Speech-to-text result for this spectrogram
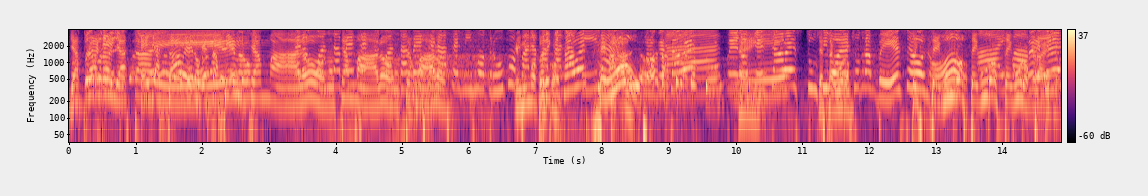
Ya estoy Pero ya está Ella sabe lo que está haciendo. No sean Pero malos, no ¿cuántas sean veces, malos, no ¿cuántas sean veces malos. hace el mismo truco El para mismo Pero ¿y truco. qué pasar la sabes tú? ¿Pero qué Ah, sabes? ¿Pero sí. qué sabes tú si lo has hecho otras veces Estoy o no? seguro, seguro, Ay, seguro que Pero ese es el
